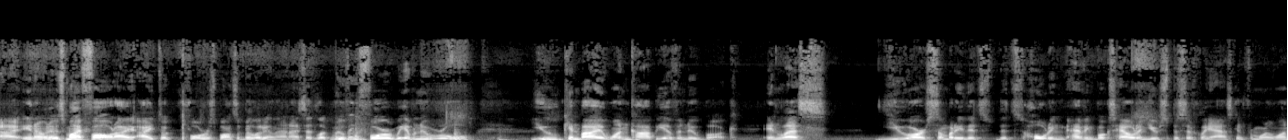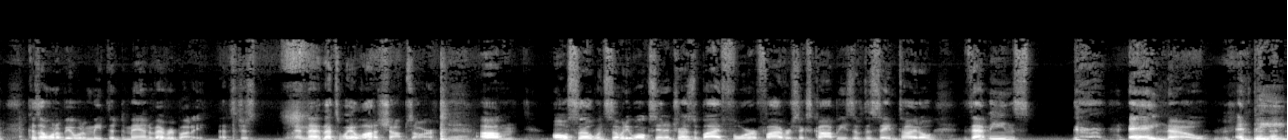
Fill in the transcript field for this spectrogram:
I, you know, and it was my fault. I, I took full responsibility on that. And I said, look, moving forward, we have a new rule. You can buy one copy of a new book unless you are somebody that's that's holding having books held and you're specifically asking for more than one because I want to be able to meet the demand of everybody. That's just and that, that's the way a lot of shops are. Yeah. Um, also, when somebody walks in and tries to buy four or five or six copies of the same title, that means a no and b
